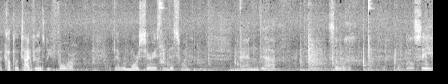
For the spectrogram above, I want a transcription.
a couple of typhoons before that were more serious than this one. And uh, so we'll see.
